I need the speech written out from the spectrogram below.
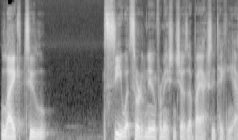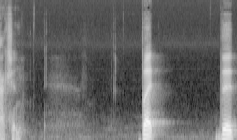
like to see what sort of new information shows up by actually taking action. But the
